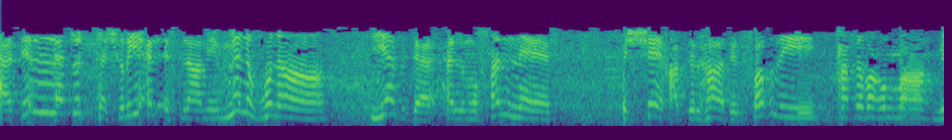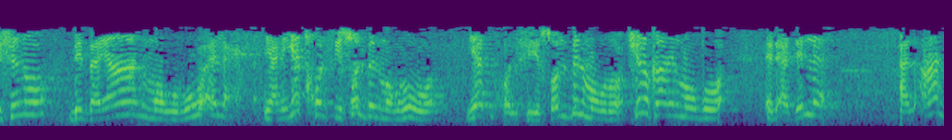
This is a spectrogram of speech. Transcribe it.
أدلة التشريع الإسلامي من هنا يبدأ المصنف الشيخ عبد الهادي الفضلي حفظه الله بشنو؟ ببيان موضوع يعني يدخل في صلب الموضوع يدخل في صلب الموضوع. شنو كان الموضوع؟ الأدلة. الآن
